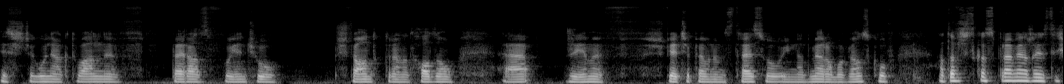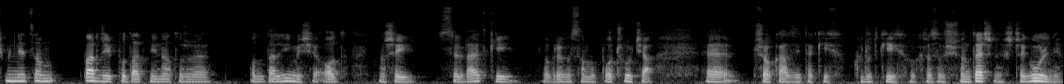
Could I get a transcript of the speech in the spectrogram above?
jest szczególnie aktualny w, teraz w ujęciu świąt, które nadchodzą. E, żyjemy w świecie pełnym stresu i nadmiaru obowiązków, a to wszystko sprawia, że jesteśmy nieco bardziej podatni na to, że oddalimy się od naszej sylwetki, dobrego samopoczucia e, przy okazji takich krótkich okresów świątecznych, szczególnie.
